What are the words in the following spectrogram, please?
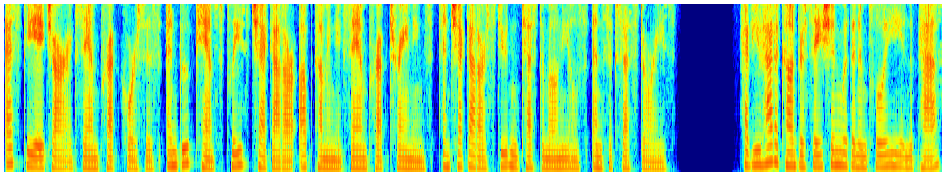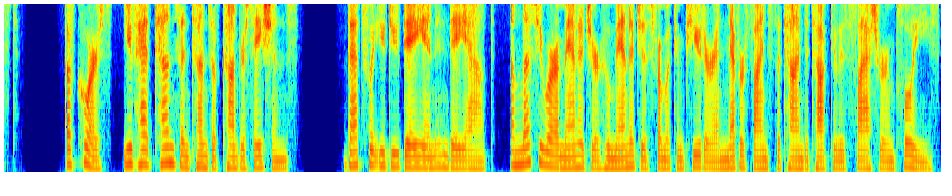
SPHR exam prep courses and boot camps, please check out our upcoming exam prep trainings and check out our student testimonials and success stories. Have you had a conversation with an employee in the past? Of course, you've had tons and tons of conversations. That's what you do day in and day out. Unless you are a manager who manages from a computer and never finds the time to talk to his slasher employees,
